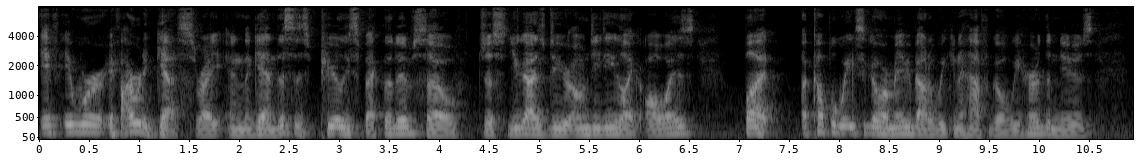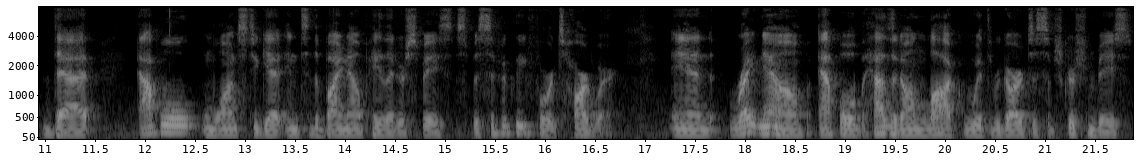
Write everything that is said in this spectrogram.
If it were, if I were to guess, right, and again, this is purely speculative, so just you guys do your own DD like always, but a couple weeks ago, or maybe about a week and a half ago, we heard the news that Apple wants to get into the buy now, pay later space specifically for its hardware. And right now, Apple has it on lock with regard to subscription based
